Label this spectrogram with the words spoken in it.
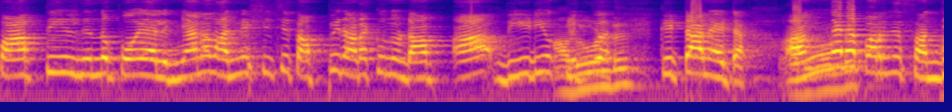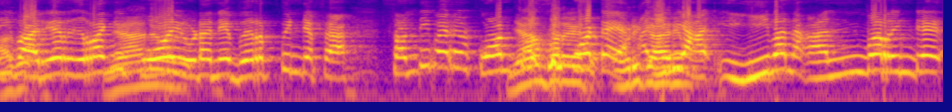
പാർട്ടിയിൽ നിന്ന് പോയാലും ഞാൻ അത് അന്വേഷിച്ച് തപ്പി നടക്കുന്നുണ്ട്. ആ- വീഡിയോ ക്ലിപ്പ്? കിട്ടാനായിട്ട്. അങ്ങനെ പറഞ്ഞ സന്ദീപ് വാര്യർ ഇറങ്ങി പോയ ഉടനെ വെറുപ്പിന്റെ സന്ദീപ് വാര്യർ കോൺഗ്രസ് പൊക്കോട്ടെ. പോട്ടെ ഈവൻ അൻവറിന്റെ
